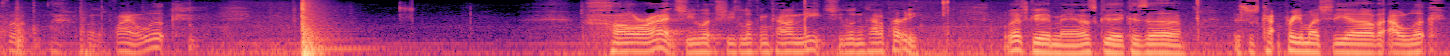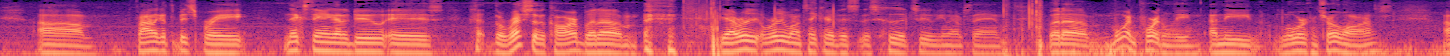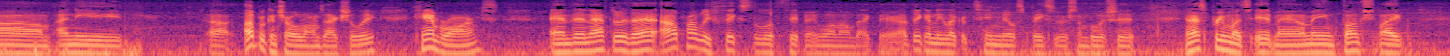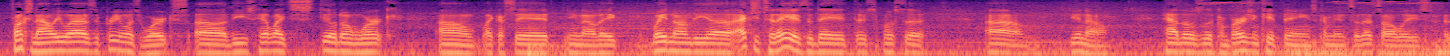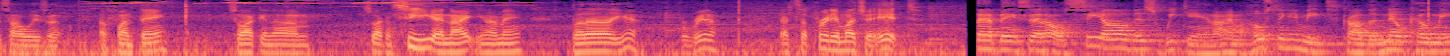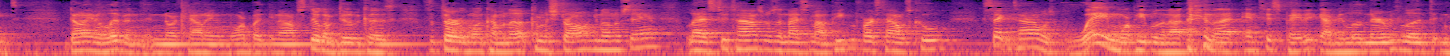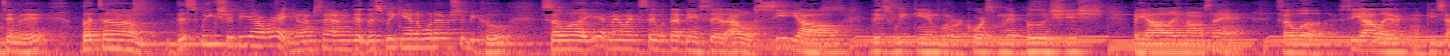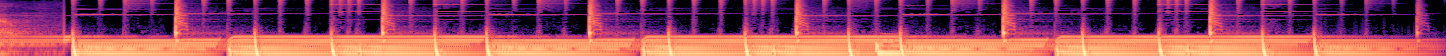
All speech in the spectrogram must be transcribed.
for the, for the final look. All right, she look she's looking kind of neat. She's looking kind of pretty. Well, that's good, man. That's good because uh, this was pretty much the uh, the outlook. Um, finally got the bitch sprayed. Next thing I got to do is the rest of the car, but um, yeah, I really I really want to take care of this this hood too. You know what I'm saying? But um, more importantly, I need lower control arms. Um, I need uh, upper control arms actually, camber arms. And then after that, I'll probably fix the little fitment going on back there. I think I need like a 10 mil spacer or some bullshit. And that's pretty much it, man. I mean, function like functionality wise, it pretty much works. Uh, these headlights still don't work. Um, like I said, you know, they waiting on the, uh, actually today is the day they're supposed to, um, you know, have those little conversion kit things come in. So that's always, that's always a, a fun thing. So I can, um, so I can see at night, you know what I mean? But uh, yeah, for real, that's uh, pretty much it. That being said, I will see y'all this weekend. I am hosting a meet called the Nelco Meet. Don't even live in, in North County anymore, but you know, I'm still gonna do it because it's the third one coming up, coming strong, you know what I'm saying? Last two times was a nice amount of people. First time was cool. Second time was way more people than I, than I anticipated. Got me a little nervous, a little intimidated. But um, this week should be all right. You know what I'm saying? I mean, this weekend or whatever should be cool. So uh, yeah, man. Like I said, with that being said, I will see y'all this weekend. I'm gonna record some of that bullshit for y'all. You know what I'm saying? So uh, see y'all later and peace out.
